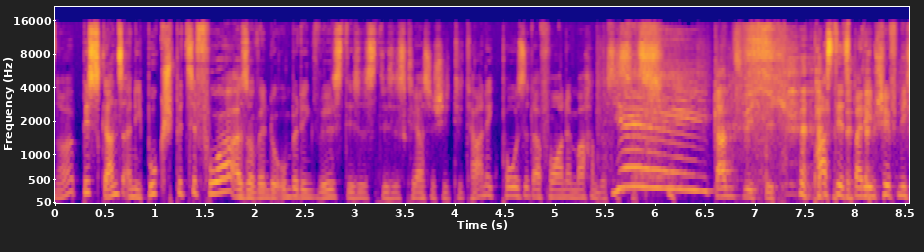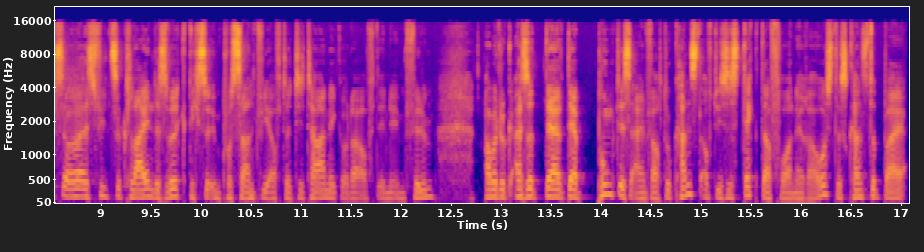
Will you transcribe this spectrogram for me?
ne, bis ganz an die Bugspitze vor. Also wenn du unbedingt willst, dieses, dieses klassische Titanic-Pose da vorne machen. Das ist jetzt, Yay! Ganz wichtig. passt jetzt bei dem Schiff nicht so, ist viel zu klein, das wirkt nicht so imposant wie auf der Titanic oder auf den im Film. Aber du, also der, der Punkt ist einfach, du kannst auf dieses Deck da vorne raus, das kannst du bei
